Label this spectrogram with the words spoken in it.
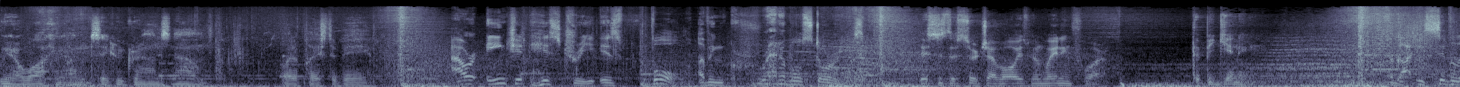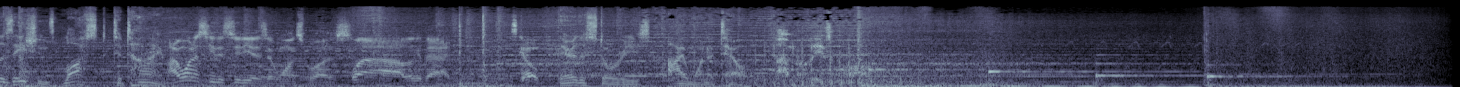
We are walking on sacred grounds now. What a place to be. Our ancient history is full of incredible stories. This is the search I've always been waiting for. The beginning. Forgotten civilizations lost to time. I want to see the city as it once was. Wow, look at that. Let's go. They're the stories I want to tell. Unbelievable.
